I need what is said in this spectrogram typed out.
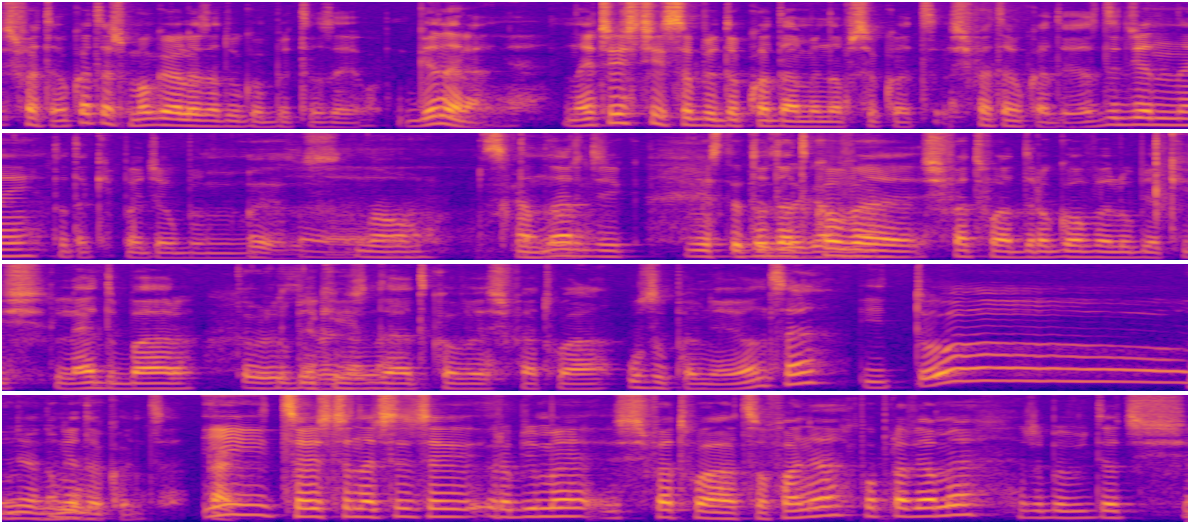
Światełka też mogę, ale za długo by to zajęło. Generalnie. Najczęściej sobie dokładamy na przykład światełka do jazdy dziennej, to taki powiedziałbym O Jezus, e, no, standardzik. Niestety. Dodatkowe światła drogowe lub jakiś LED bar lub jakieś dodatkowe światła uzupełniające i tu Nie, nie, no mów- do końca. Tak. I co jeszcze najczęściej robimy? Światła cofania poprawiamy, żeby widać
